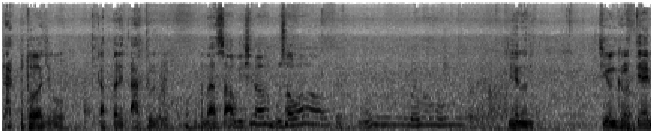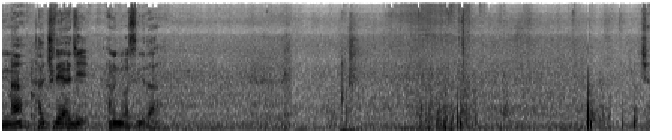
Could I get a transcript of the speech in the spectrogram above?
딱 붙어가지고 앞다리 딱 들고 나 싸우기 싫어 무서워. 음, 얘는 지금 그럴 때야 임마. 탈출해야지. 하는 것 같습니다. 자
